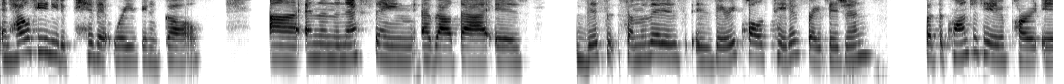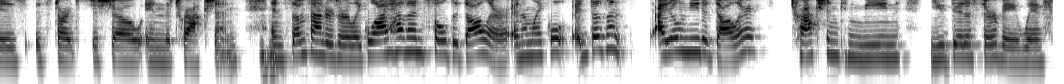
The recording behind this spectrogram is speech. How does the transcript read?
and how if you need to pivot where you're going to go. Uh, and then the next thing about that is this some of it is is very qualitative right vision but the quantitative part is it starts to show in the traction. Mm-hmm. and some founders are like well i haven't sold a dollar. And i'm like well it doesn't i don't need a dollar. Traction can mean you did a survey with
